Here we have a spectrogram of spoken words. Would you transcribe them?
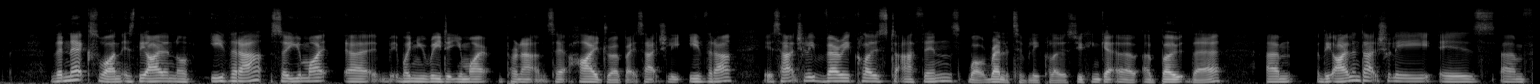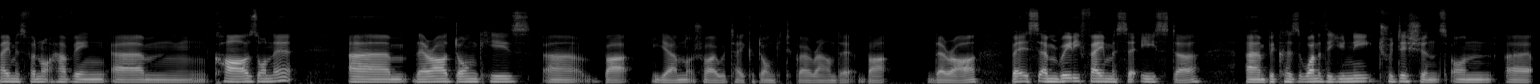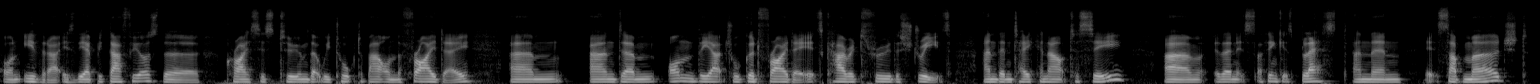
The next one is the island of Idra. So you might, uh, when you read it, you might pronounce it Hydra, but it's actually Idra. It's actually very close to Athens. Well, relatively close. You can get a, a boat there. Um, the island actually is um, famous for not having um, cars on it. Um, there are donkeys, uh, but yeah, I'm not sure I would take a donkey to go around it, but there are. But it's um, really famous at Easter um, because one of the unique traditions on uh, on Idra is the epitaphios, the Christ's tomb that we talked about on the Friday. Um, and on the actual Good Friday, it's carried through the streets and then taken out to sea. Um, then it's I think it's blessed and then it's submerged,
